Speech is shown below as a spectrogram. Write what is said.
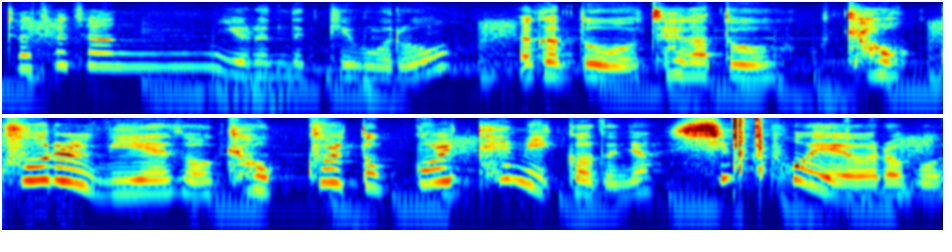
짜자잔 이런 느낌으로 약간 또 제가 또 격쿨을 위해서 격쿨 또 꿀템이 있거든요. 10호예요 여러분.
